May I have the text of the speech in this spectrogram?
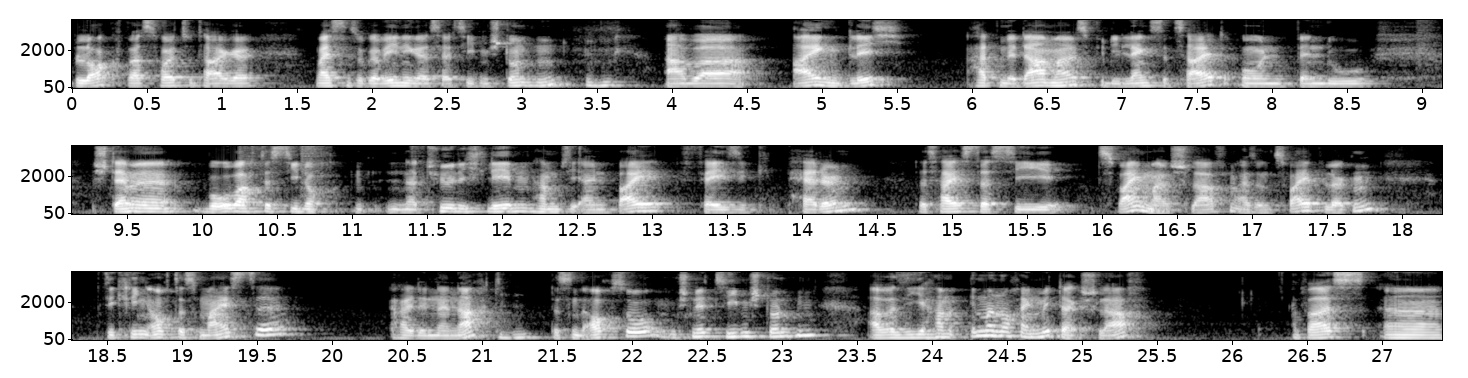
Block, was heutzutage meistens sogar weniger ist als sieben Stunden. Mhm. Aber eigentlich hatten wir damals für die längste Zeit und wenn du Stämme beobachtest, die noch natürlich leben, haben sie ein Biphasic Pattern. Das heißt, dass sie zweimal schlafen, also in zwei Blöcken. Sie kriegen auch das meiste halt in der Nacht. Mhm. Das sind auch so im Schnitt sieben Stunden. Aber sie haben immer noch einen Mittagsschlaf, was äh,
